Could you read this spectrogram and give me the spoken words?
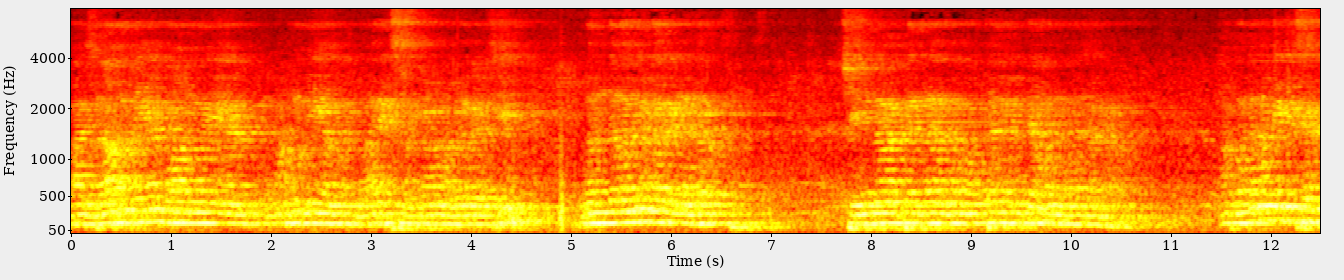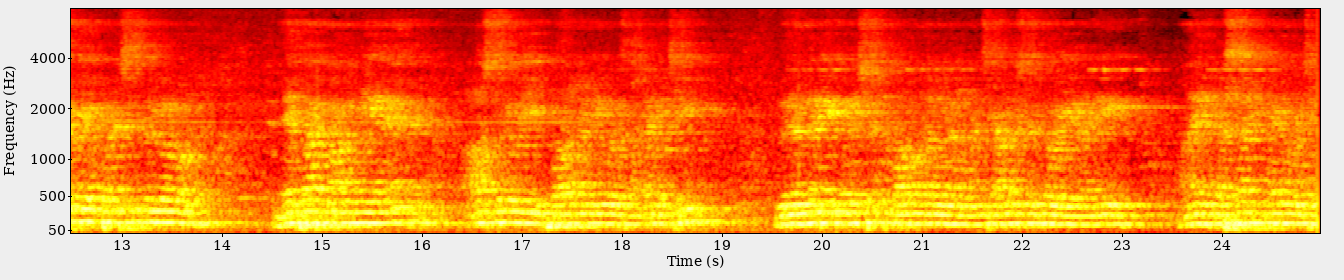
ఆ గ్రామీణ గ్రామీణ మహమ్మదీయ భార్య సంఘం అందరూ కలిసి వంద మంది ఉన్నారు అందరూ. చిన్న పెద్ద అందరూ మొత్తం కలిపితే వంద మంది ఉన్నారు. ఆ వంద మందికి సరిపోయే పరిస్థితుల్లో నేపాల్ ఆస్తులు ఈ పోరాటాన్ని కూడా సంకరించి వీరందరినీ భవిష్యత్తు బాగుండాలని మంచి ఆలోచనతో అని ఆయన కష్టానికి వచ్చి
